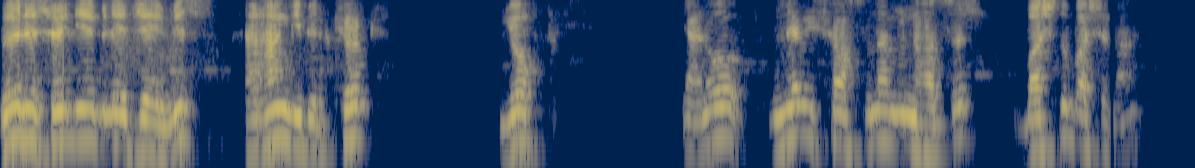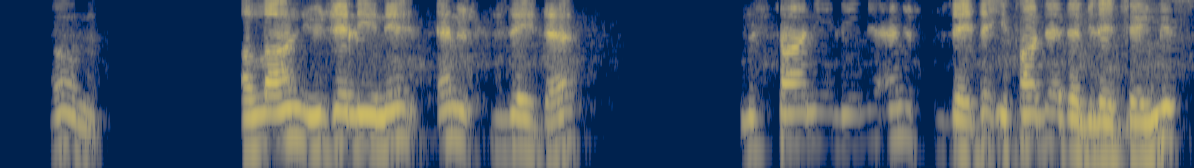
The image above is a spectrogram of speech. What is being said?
böyle söyleyebileceğimiz herhangi bir kök yoktur. Yani o nevi şahsına münhasır, başlı başına tamam mı? Allah'ın yüceliğini en üst düzeyde, müstaniliğini en üst düzeyde ifade edebileceğimiz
